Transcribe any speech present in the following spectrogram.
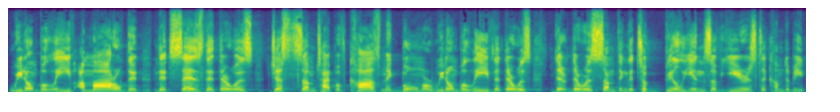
We don't believe a model that, that says that there was just some type of cosmic boom, or we don't believe that there was, there, there was something that took billions of years to come to be.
